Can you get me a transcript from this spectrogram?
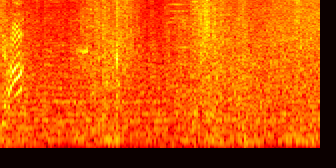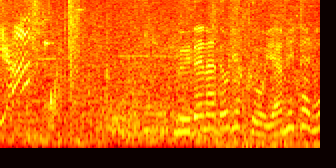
やっ。やっ。無駄な努力をやめたら？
